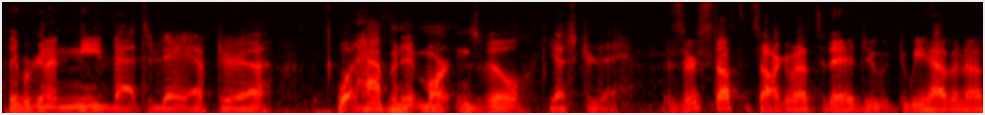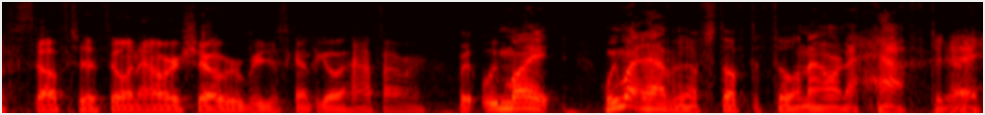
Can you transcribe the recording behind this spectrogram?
I think we're going to need that today after uh, what happened at Martinsville yesterday. Is there stuff to talk about today? Do do we have enough stuff to fill an hour show, or are we just going to go a half hour? We, we might we might have enough stuff to fill an hour and a half today.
